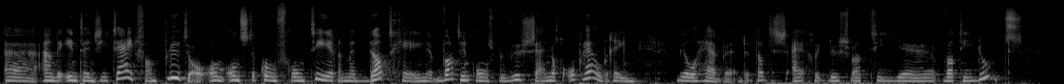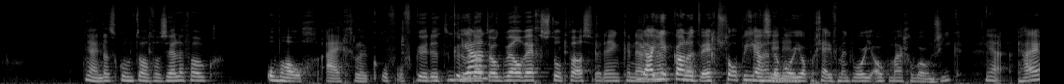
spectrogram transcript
eh, aan de intensiteit van Pluto om ons te confronteren met datgene wat in ons bewustzijn nog opheldering wil hebben. Dat is eigenlijk dus wat hij, eh, wat hij doet. ja, en dat komt dan vanzelf ook omhoog eigenlijk. Of, of kun je dat, kunnen Ja. we dat ook wel wegstoppen als we denken... Nou, ja, je kan het wegstoppen. Ja, en dan word je op een gegeven moment word je ook maar gewoon ziek. Ja, Hè?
